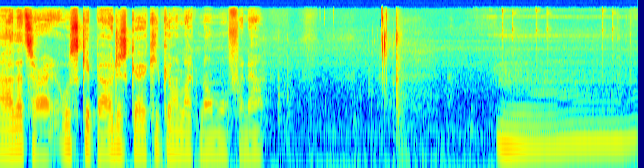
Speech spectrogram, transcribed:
Uh, that's all right. We'll skip it. I'll just go keep going like normal for now. Mm.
